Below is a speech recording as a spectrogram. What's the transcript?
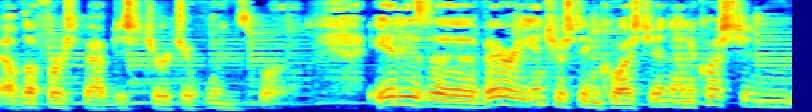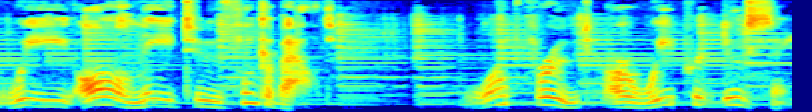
of the First Baptist Church of Winnsboro. It is a very interesting question and a question we all need to think about. What fruit are we producing?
